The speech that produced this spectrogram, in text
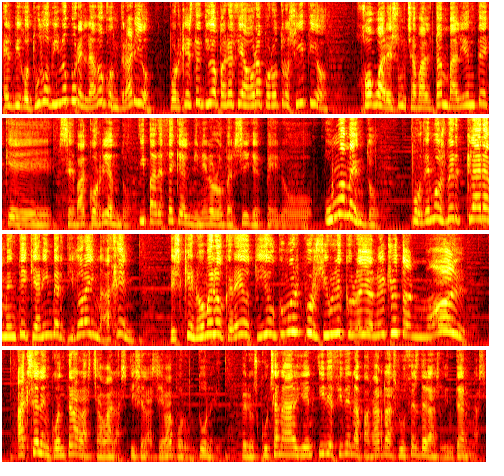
El bigotudo vino por el lado contrario. ¿Por qué este tío aparece ahora por otro sitio? Howard es un chaval tan valiente que se va corriendo y parece que el minero lo persigue, pero... ¡Un momento! Podemos ver claramente que han invertido la imagen. Es que no me lo creo, tío. ¿Cómo es posible que lo hayan hecho tan mal? Axel encuentra a las chavalas y se las lleva por un túnel, pero escuchan a alguien y deciden apagar las luces de las linternas,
